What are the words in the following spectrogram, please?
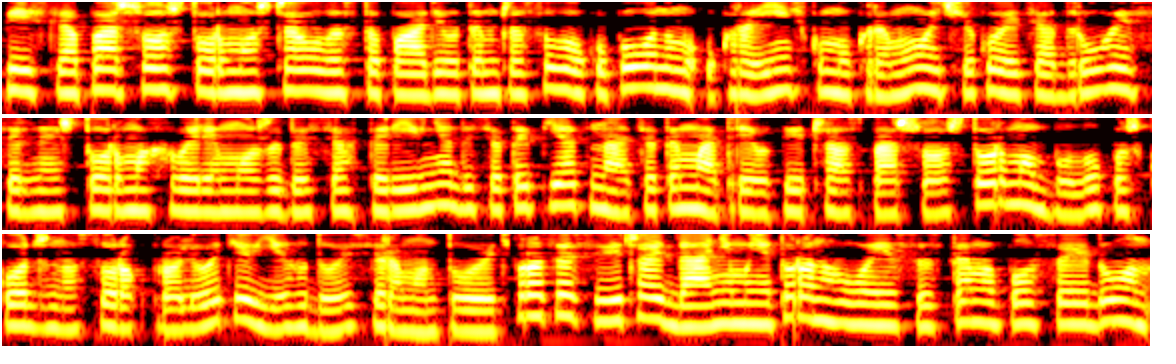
Після першого шторму ще у листопаді у тимчасово окупованому українському Криму очікується другий сильний шторм. Хвилі може досягти рівня 10-15 метрів. Під час першого шторму було пошкоджено 40 прольотів. Їх досі ремонтують. Про це свідчать дані моніторингової системи Посейдон.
